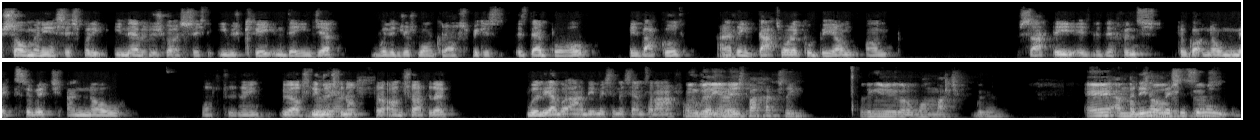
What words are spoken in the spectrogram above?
so many assists, but he, he never just got assist. He was creating danger within just one cross because his dead ball is that good. And I think that's what it could be on on Saturday is the difference. They've got no Mitrovic and no what's his name? Who else are missing off for, on Saturday? Willian, but Andy missing the centre half. I think Willian is back actually. I think he's only got a one match with him. Eh, I'm Are not they sure. not missing to be honest. someone?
